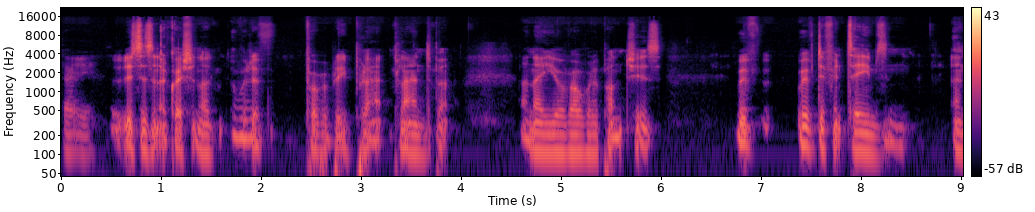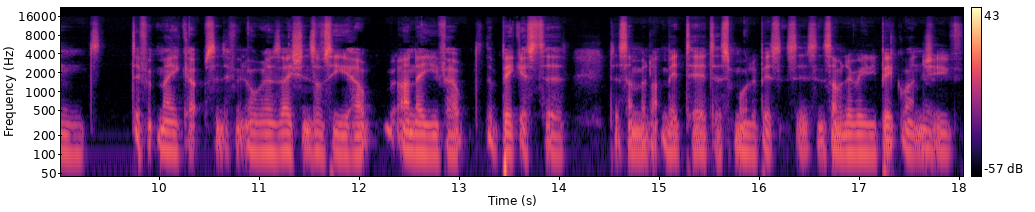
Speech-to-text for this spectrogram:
don't you? This isn't a question I would have probably planned, but I know your roll with the punches with with different teams and and different makeups and different organisations. Obviously, you help. I know you've helped the biggest to to some of like mid tier to smaller businesses, and some of the really big ones mm. you've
